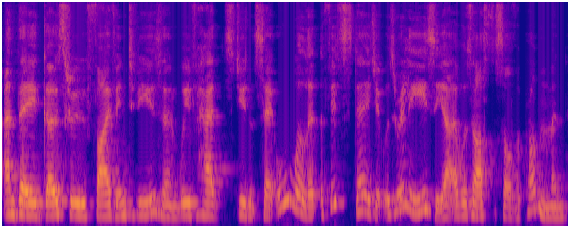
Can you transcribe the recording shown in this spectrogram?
and they go through five interviews and we've had students say oh well at the fifth stage it was really easy. I was asked to solve a problem and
